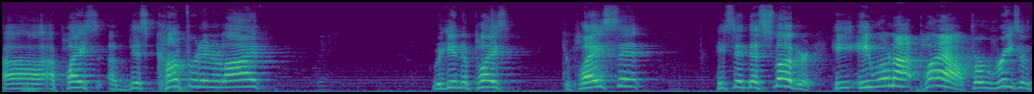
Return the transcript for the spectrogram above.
uh, a place of discomfort in our life, we get in a place complacent. He said the sluggard, he, he will not plow for reasons.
